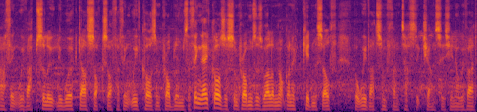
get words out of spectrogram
I think we've absolutely worked our socks off. I think we've caused them problems. I think they've caused us some problems as well. I'm not going to kid myself, but we've had some fantastic chances. You know, we've had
